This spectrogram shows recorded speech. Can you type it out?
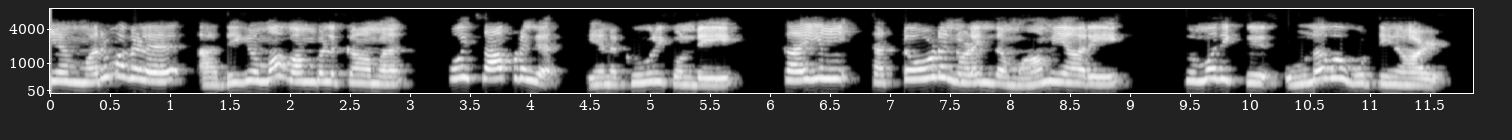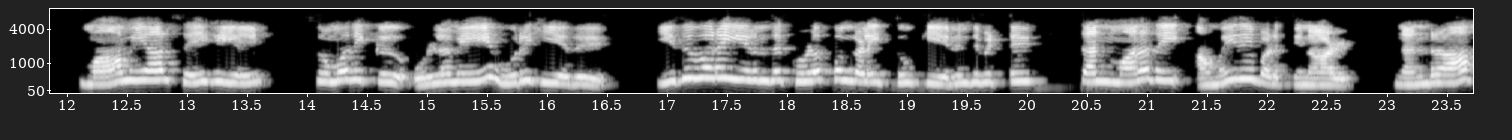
என் மருமகளை அதிகமா வம்பளுக்காம போய் சாப்பிடுங்க என கூறிக்கொண்டே கையில் தட்டோடு நுழைந்த மாமியாரே சுமதிக்கு உணவு ஊட்டினாள். மாமியார் செய்கையில் சுமதிக்கு உள்ளமே உருகியது. இதுவரை இருந்த குழப்பங்களை தூக்கி எறிந்துவிட்டு தன் மனதை அமைதிப்படுத்தினாள். நன்றாக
